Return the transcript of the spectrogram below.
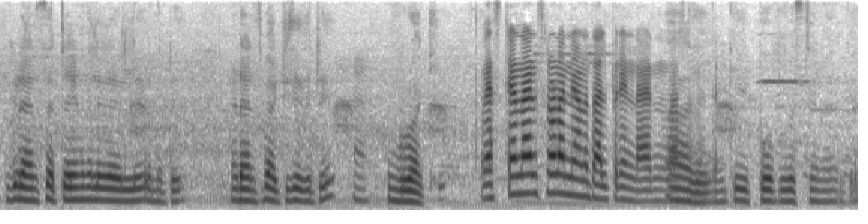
എനിക്ക് ഡാൻസ് സെറ്റ് ചെയ്യണം എന്നുള്ള ലെവലിൽ വന്നിട്ട് ഞാൻ ഡാൻസ് പ്രാക്ടീസ് ചെയ്തിട്ട് ഇമ്പ്രൂവ് ആക്കി. വെസ്റ്റേൺ ഡാൻസിനോട് തന്നെയാണ് താല്പര്യം ഉണ്ടായിരുന്നത് അതെ. എനിക്ക് ഇപ്പോൾ വെസ്റ്റേൺ ഒക്കെ.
